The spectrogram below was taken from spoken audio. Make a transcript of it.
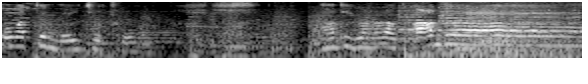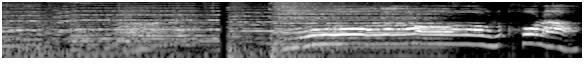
그 같은 네이처 좋아 나한테 이걸 하라고 안 돼. 오, 허라.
